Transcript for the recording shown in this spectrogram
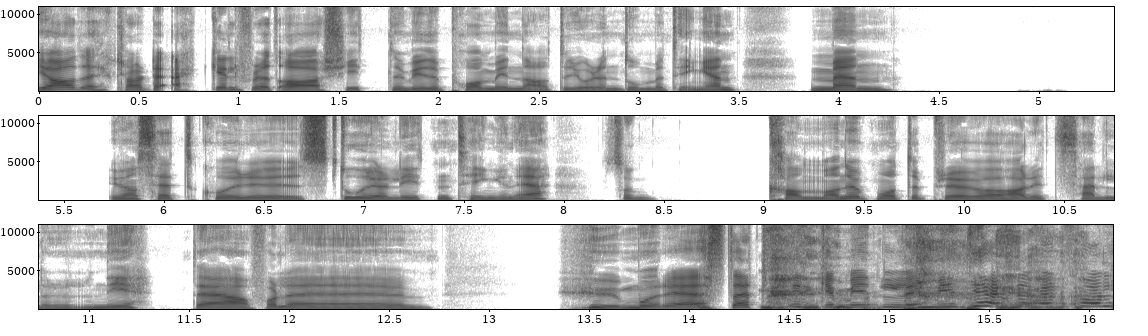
Ja, det er klart det er ekkelt, for at, ah, shit, nå blir du påminnet at du gjorde den dumme tingen, men uansett hvor stor eller liten tingen er, så kan man jo på en måte prøve å ha litt selvironi. Det er iallfall Humor er sterkt virkemiddel i mitt hjerte, i hvert fall.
